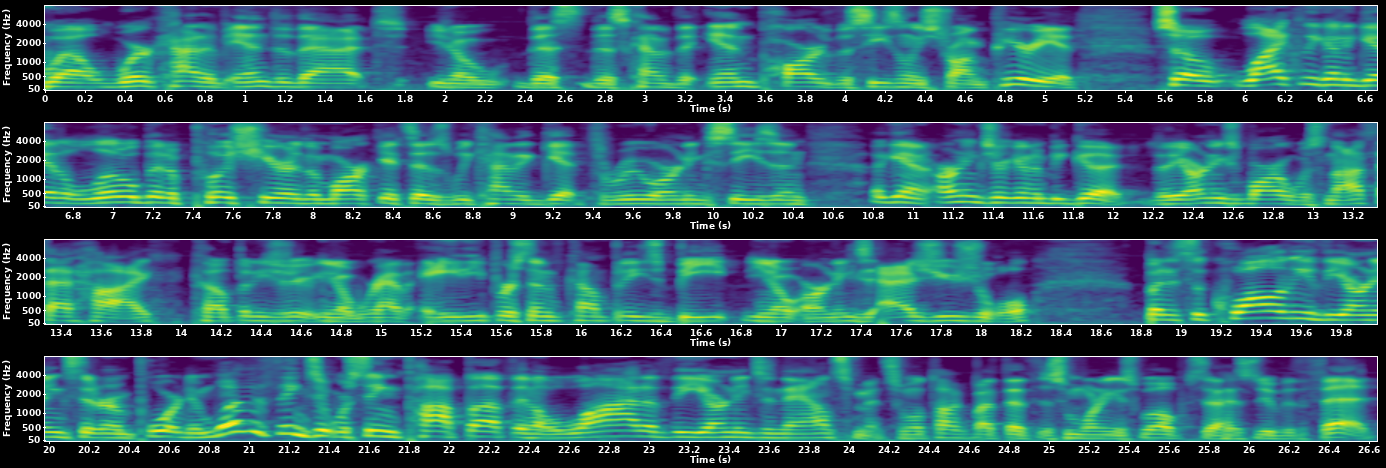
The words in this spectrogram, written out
Well, we're kind of into that, you know, this this kind of the end part of the seasonally strong period. So likely going to get a little bit of push here in the markets as we kind of get through earnings season. Again, earnings are going to be good. The earnings bar was not that high. Companies are, you know, we're going to have 80% of companies beat, you know, earnings as usual but it's the quality of the earnings that are important. And one of the things that we're seeing pop up in a lot of the earnings announcements, and we'll talk about that this morning as well because that has to do with the Fed,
